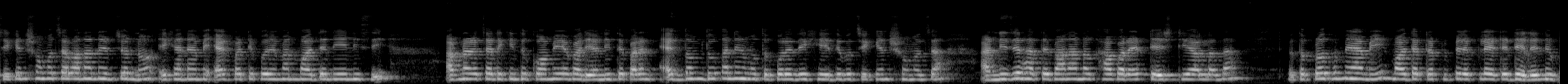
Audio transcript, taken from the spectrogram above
চিকেন সমোচা বানানোর জন্য এখানে আমি এক বাটি পরিমাণ ময়দা নিয়ে নিছি। আপনারা চাইলে কিন্তু কমিয়ে বাড়িয়ে নিতে পারেন। একদম দোকানের মতো করে দেখিয়ে দেবো চিকেন সমোচা। আর নিজের হাতে বানানো খাবারের টেস্টই আলাদা। তো প্রথমে আমি ময়দাটা প্লেটে ঢেলে নেব।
